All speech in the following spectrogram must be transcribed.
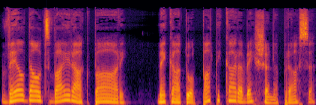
vēl daudz vairāk pāri, nekā to pati kara vešana prasa.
